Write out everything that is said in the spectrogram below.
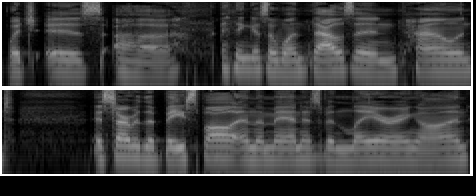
which is, uh, I think, is a 1,000 pound. It started with a baseball, and the man has been layering on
